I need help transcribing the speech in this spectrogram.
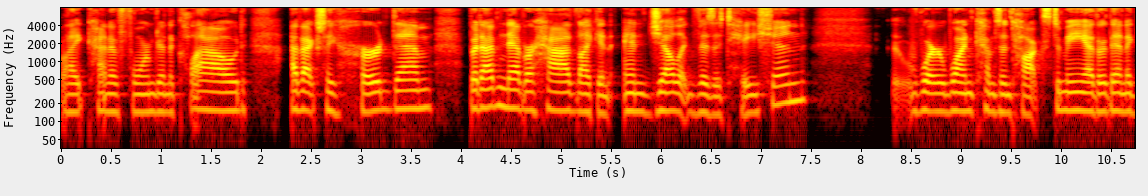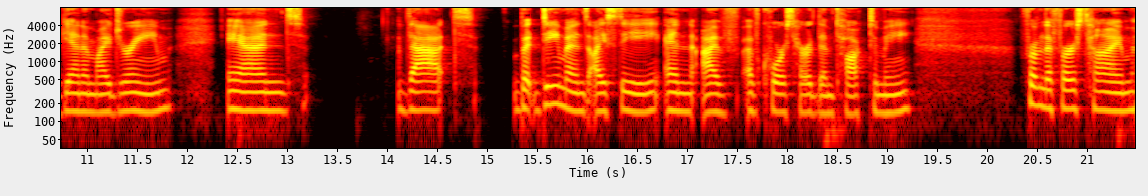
like kind of formed in a cloud. I've actually heard them, but I've never had like an angelic visitation where one comes and talks to me other than again in my dream. And that but demons I see and I've of course heard them talk to me from the first time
